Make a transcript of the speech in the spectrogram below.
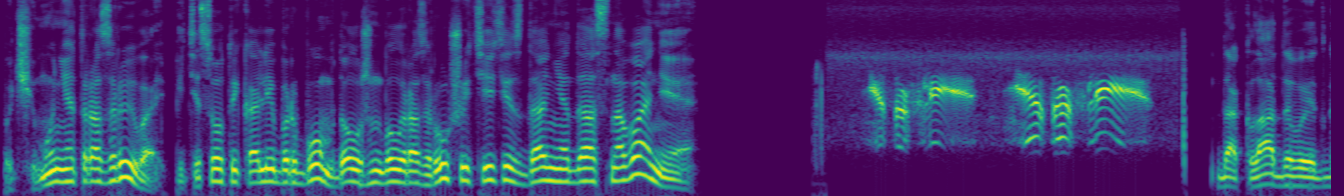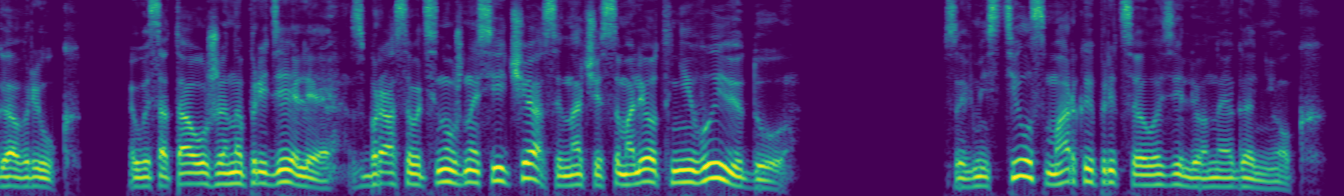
Почему нет разрыва? 500-й калибр бомб должен был разрушить эти здания до основания. Не сошли. Не сошли. Докладывает Гаврюк. Высота уже на пределе. Сбрасывать нужно сейчас, иначе самолет не выведу. Совместил с маркой прицела зеленый огонек.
